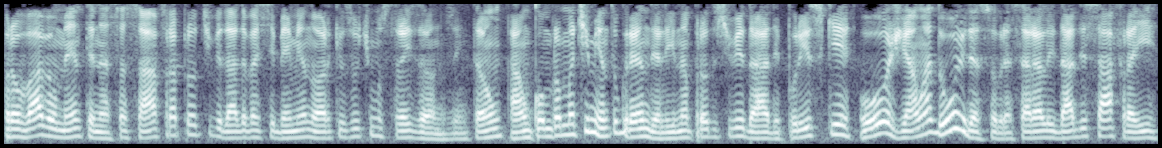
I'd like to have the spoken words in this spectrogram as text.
provavelmente nessa safra a produtividade vai ser bem menor que os últimos três anos. Então há um comprometimento grande ali na produtividade. Por isso que hoje há uma dúvida sobre essa realidade de safra aí.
